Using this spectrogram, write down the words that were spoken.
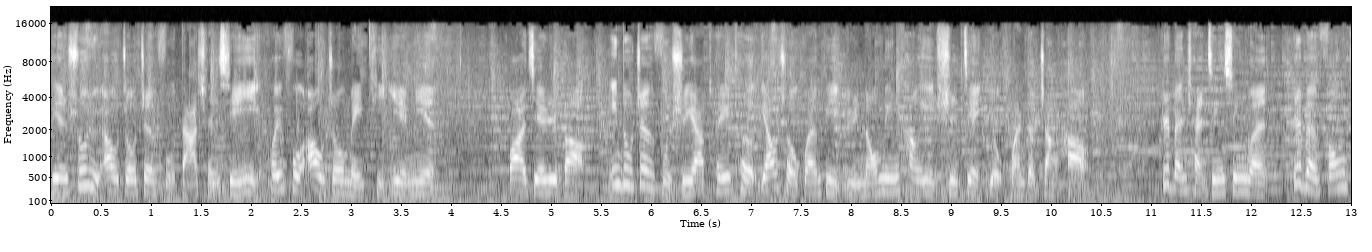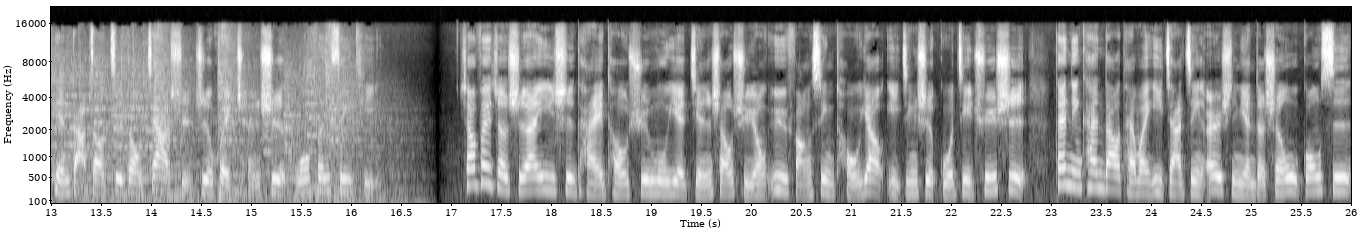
脸书与澳洲政府达成协议，恢复澳洲媒体页面。华尔街日报：印度政府施压推特，要求关闭与农民抗议事件有关的账号。日本产经新闻：日本丰田打造自动驾驶智慧城市 Woven City。消费者时安意识抬头，畜牧业减少使用预防性投药已经是国际趋势。但您看到台湾一家近二十年的生物公司，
